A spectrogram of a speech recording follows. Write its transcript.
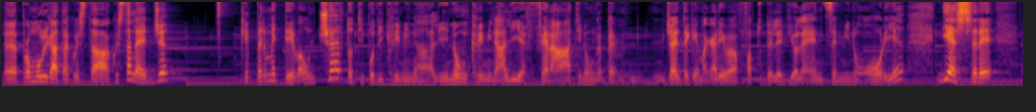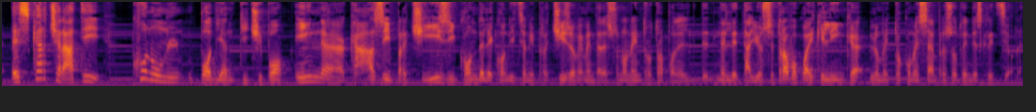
eh, promulgata questa, questa legge che permetteva a un certo tipo di criminali, non criminali efferati, non, gente che magari aveva fatto delle violenze minori, eh, di essere eh, scarcerati con un po' di anticipo, in eh, casi precisi, con delle condizioni precise, ovviamente adesso non entro troppo nel, nel dettaglio, se trovo qualche link lo metto come sempre sotto in descrizione.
